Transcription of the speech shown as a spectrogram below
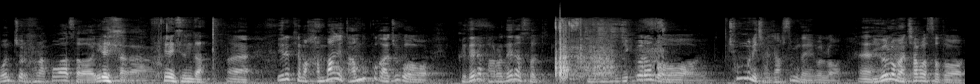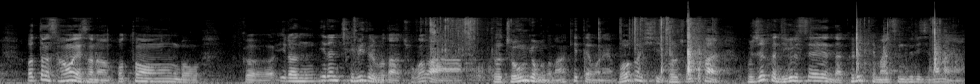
원줄 하나 뽑아서 여기다가 여기 있습니다. 예, 이렇게 막 한 방에 다 묶어가지고 그대로 바로 내려서 지지직 끌어도 충분히 잘 잡습니다 이걸로 네. 이걸로만 잡았어도 어떤 상황에서는 보통 뭐 그 이런 이런 채비들보다 조가가 더 좋은 경우도 많기 때문에 뭐가 씨더 좋다 무조건 이걸 써야 된다 그렇게 말씀드리진 않아요.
